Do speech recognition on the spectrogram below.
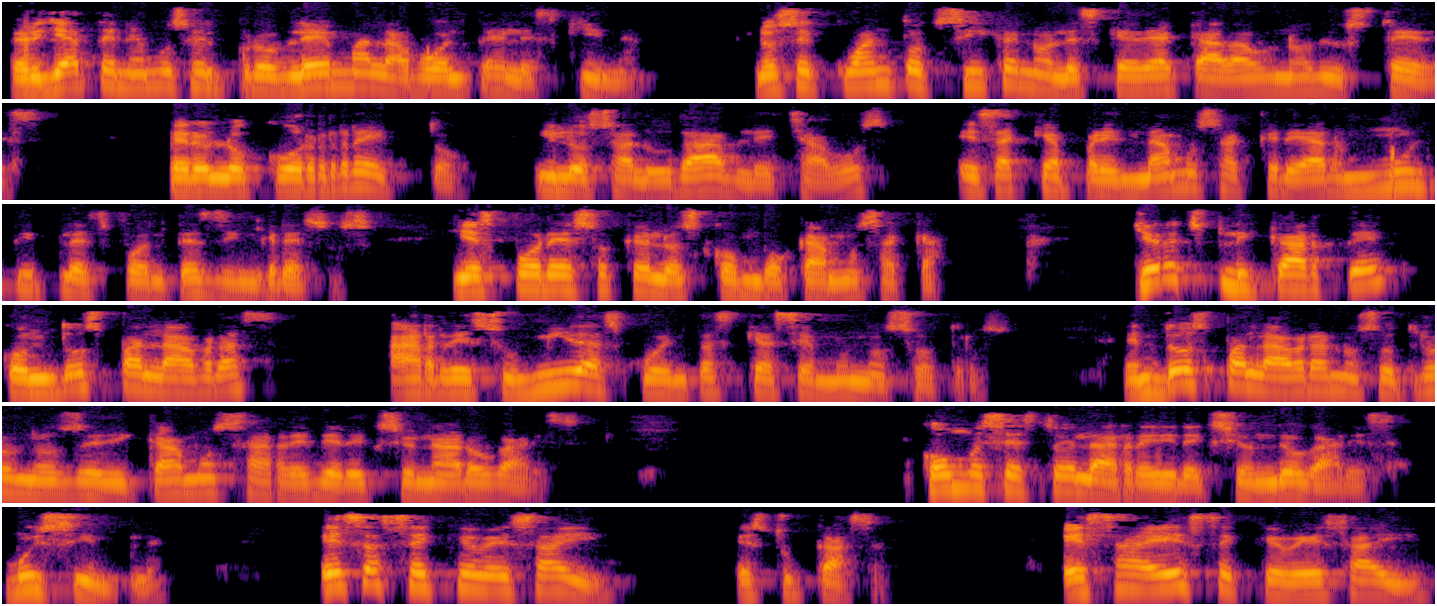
Pero ya tenemos el problema a la vuelta de la esquina. No sé cuánto oxígeno les quede a cada uno de ustedes, pero lo correcto y lo saludable, chavos, es a que aprendamos a crear múltiples fuentes de ingresos. Y es por eso que los convocamos acá. Quiero explicarte con dos palabras a resumidas cuentas qué hacemos nosotros. En dos palabras, nosotros nos dedicamos a redireccionar hogares. ¿Cómo es esto de la redirección de hogares? Muy simple. Esa C que ves ahí es tu casa. Esa S que ves ahí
